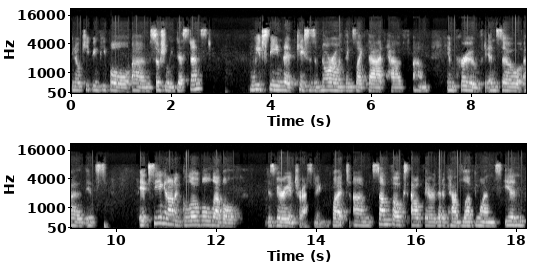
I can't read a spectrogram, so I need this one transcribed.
you know, keeping people um, socially distanced. We've seen that cases of noro and things like that have um, improved, and so uh, it's it seeing it on a global level is very interesting. But um, some folks out there that have had loved ones in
